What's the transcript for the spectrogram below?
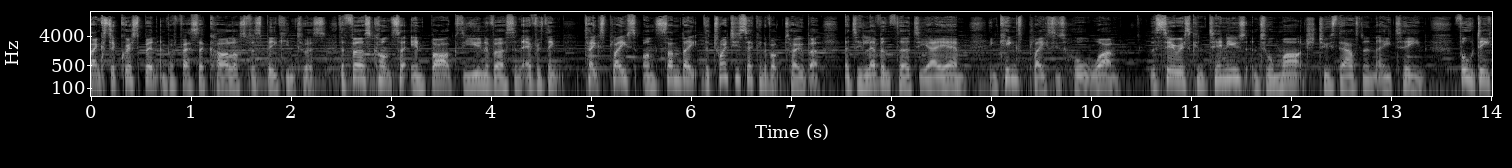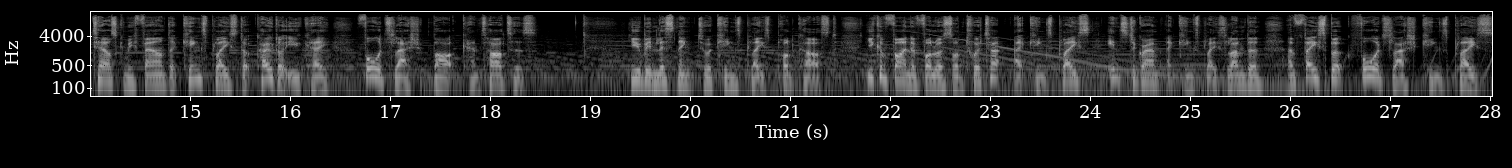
Thanks to Crispin and Professor Carlos for speaking to us. The first concert in Bach, the Universe and Everything takes place on Sunday, the 22nd of October at 11.30am in King's Place's Hall 1. The series continues until March 2018. Full details can be found at kingsplace.co.uk forward slash Bach Cantatas. You've been listening to a King's Place podcast. You can find and follow us on Twitter at King's Place, Instagram at King's Place London, and Facebook forward slash King's Place.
